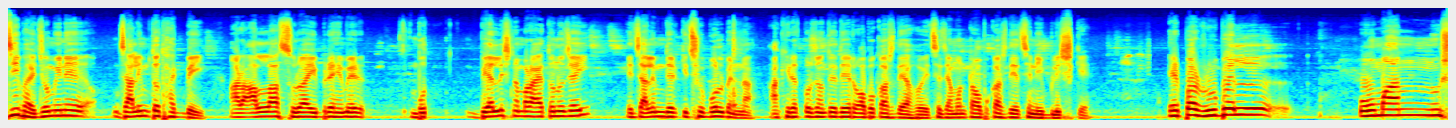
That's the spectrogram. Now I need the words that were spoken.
জি ভাই, জমিনে জালিম তো থাকবেই। আর আল্লাহ সুরা ইব্রাহিমের বিয়াল্লিশ নম্বর আয়াত অনুযায়ী এই জালিমদের কিছু বলবেন না। আখিরাত পর্যন্ত এদের অবকাশ দেওয়া হয়েছে, যেমনটা অবকাশ দিয়েছেন ইবলিশকে। এরপর রুবেল ওমানুষ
